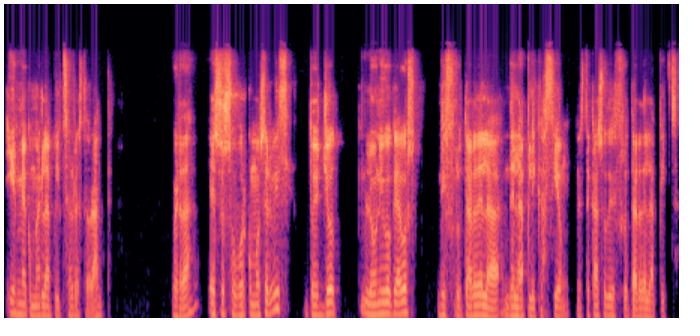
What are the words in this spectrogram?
irme a comer la pizza al restaurante, ¿verdad? Eso es software como servicio. Entonces yo lo único que hago es disfrutar de la, aplicación, en este caso disfrutar de la pizza.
